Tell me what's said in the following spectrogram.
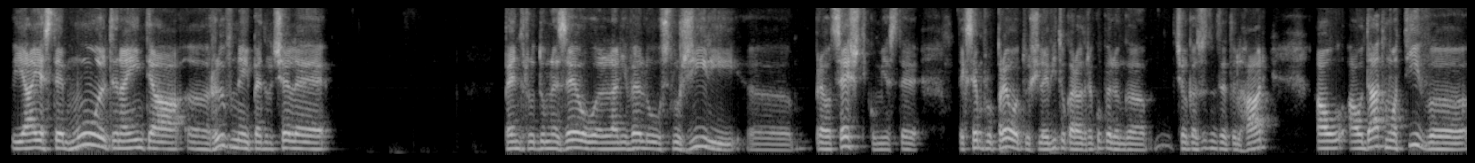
Ea este mult înaintea uh, râvnei pentru cele pentru Dumnezeu la nivelul slujirii uh, preoțești, cum este, de exemplu, preotul și levitul care au trecut pe lângă cel căzut între tâlhari, au, au dat motiv uh,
